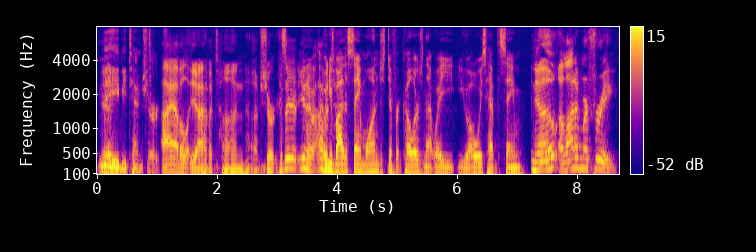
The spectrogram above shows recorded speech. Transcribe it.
maybe 10 shirts. I have a yeah, I have a ton of shirts because they're you know I have When a you ton- buy the same one, just different colors, and that way you, you always have the same. no, a lot of them are free.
